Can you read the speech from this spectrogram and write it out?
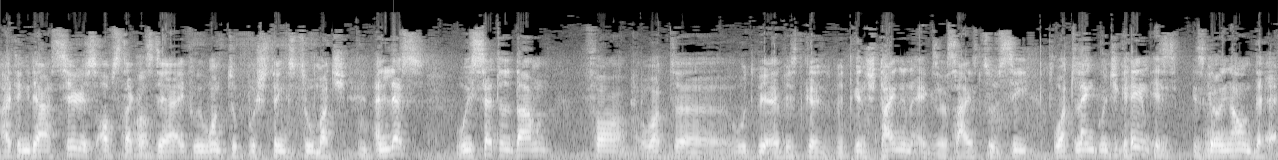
I think, there are serious obstacles there if we want to push things too much, unless we settle down for what uh, would be a Wittgensteinian exercise to see what language game is, is going on there.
